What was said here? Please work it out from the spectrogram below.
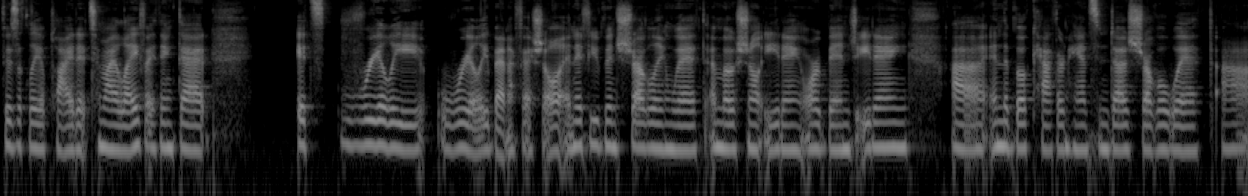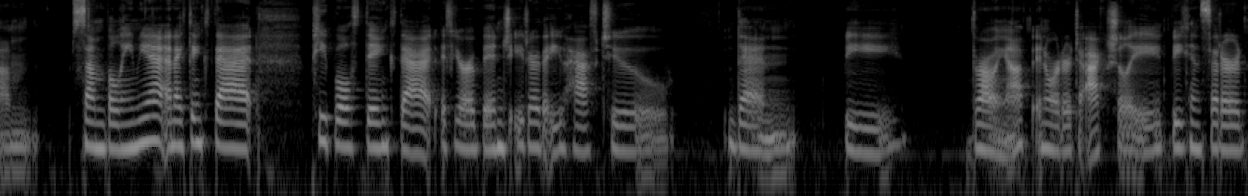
physically applied it to my life. I think that it's really, really beneficial. And if you've been struggling with emotional eating or binge eating, uh, in the book, Kathryn Hansen does struggle with um, some bulimia. And I think that people think that if you're a binge eater, that you have to then be throwing up in order to actually be considered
